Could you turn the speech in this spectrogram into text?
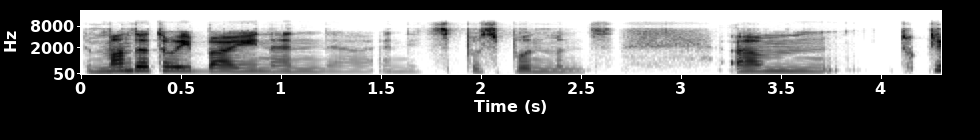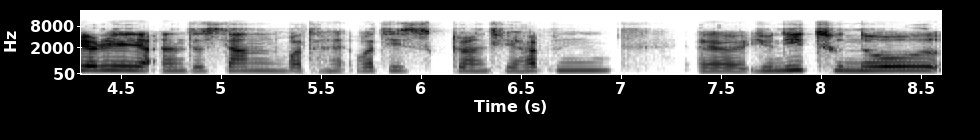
the mandatory buy-in and uh, and its postponement. Um, to clearly understand what what is currently happening, uh, you need to know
